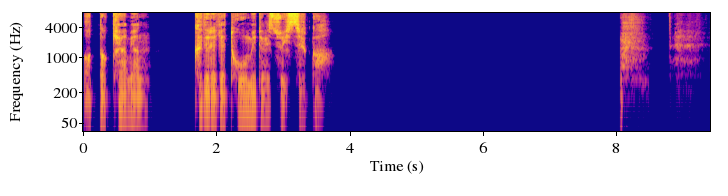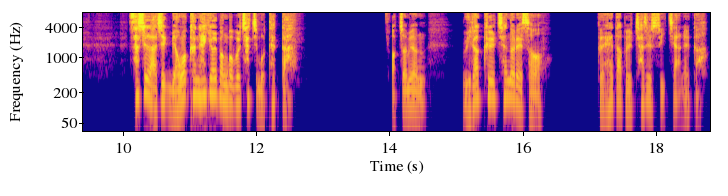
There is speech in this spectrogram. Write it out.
어떻게 하면 그들에게 도움이 될 수 있을까? 사실 아직 명확한 해결 방법을 찾지 못했다. 어쩌면 위라클 채널에서 그 해답을 찾을 수 있지 않을까.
